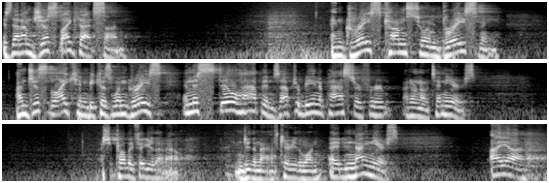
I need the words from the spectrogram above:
is that I'm just like that son. And grace comes to embrace me. I'm just like him because when grace, and this still happens after being a pastor for, I don't know, 10 years. I should probably figure that out and do the math, carry the one. Uh, nine years. I, uh,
